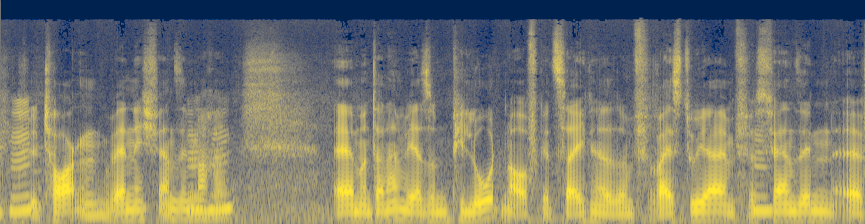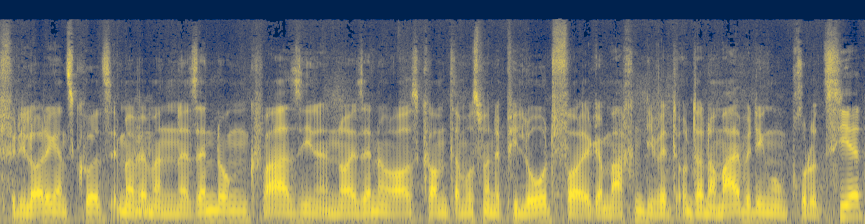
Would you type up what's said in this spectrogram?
Ich will talken, wenn ich Fernsehen mache. Ähm, und dann haben wir ja so einen Piloten aufgezeichnet, also weißt du ja, fürs Mhm. Fernsehen, äh, für die Leute ganz kurz, immer wenn man eine Sendung quasi, eine neue Sendung rauskommt, dann muss man eine Pilotfolge machen, die wird unter Normalbedingungen produziert,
